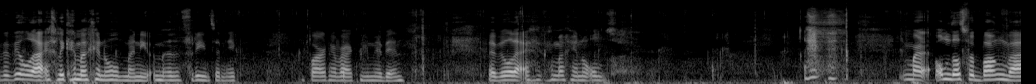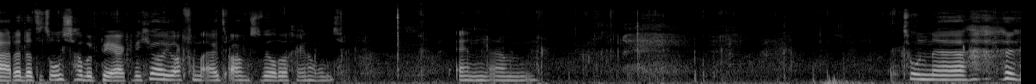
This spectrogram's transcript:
we wilden eigenlijk helemaal geen hond, mijn, mijn vriend en ik, de partner waar ik nu mee ben. Wij wilden eigenlijk helemaal geen hond. Maar omdat we bang waren dat het ons zou beperken, weet je wel, heel erg vanuit angst wilden we geen hond. En um, toen uh,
